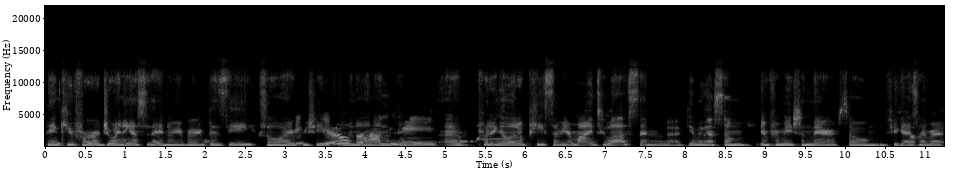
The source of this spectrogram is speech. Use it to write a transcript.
thank you for joining us today. I know you're very busy, so I Thank appreciate you, you coming for on having and me. uh, putting a little piece of your mind to us and uh, giving us some information there. So if you guys ever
